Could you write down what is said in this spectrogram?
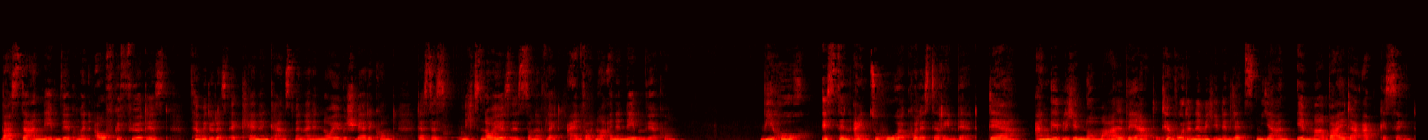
was da an Nebenwirkungen aufgeführt ist damit du das erkennen kannst, wenn eine neue Beschwerde kommt, dass das nichts Neues ist, sondern vielleicht einfach nur eine Nebenwirkung. Wie hoch ist denn ein zu hoher Cholesterinwert? Der angebliche Normalwert, der wurde nämlich in den letzten Jahren immer weiter abgesenkt.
